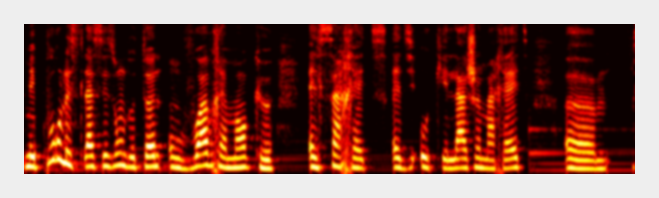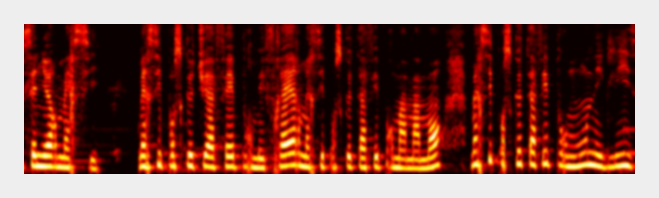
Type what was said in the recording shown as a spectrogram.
Mais pour la saison d'automne, on voit vraiment que elle s'arrête. Elle dit OK, là je m'arrête. Euh, Seigneur, merci. Merci pour ce que tu as fait pour mes frères. Merci pour ce que tu as fait pour ma maman. Merci pour ce que tu as fait pour mon église.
